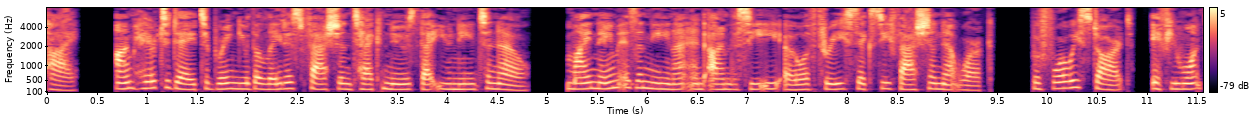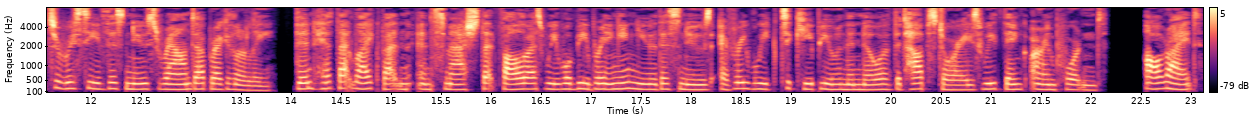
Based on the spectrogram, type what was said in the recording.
Hi. I'm here today to bring you the latest fashion tech news that you need to know. My name is Anina and I'm the CEO of 360 Fashion Network. Before we start, if you want to receive this news roundup regularly, then hit that like button and smash that follow as we will be bringing you this news every week to keep you in the know of the top stories we think are important. Alright,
